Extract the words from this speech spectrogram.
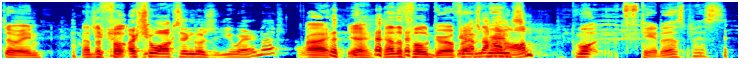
Doing. Now the full, Or she walks in and goes, you wearing that? aye, yeah. Now the full girlfriend Yeah, I'm not experience. Come on, stay to this place.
